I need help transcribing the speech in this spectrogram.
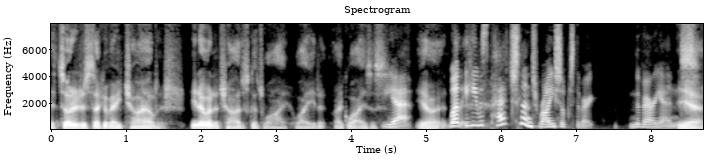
it's sort of just like a very childish. You know, when a child just goes, "Why? Why like? Why is this?" Yeah. You know. Well, he was petulant right up to the very, the very end. Yeah,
